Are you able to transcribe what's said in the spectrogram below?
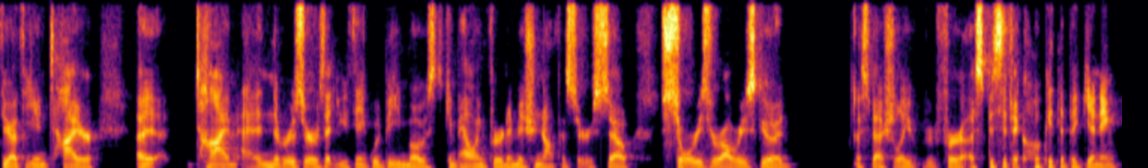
throughout the entire uh, time in the reserves that you think would be most compelling for an admission officer. So stories are always good especially for a specific hook at the beginning,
